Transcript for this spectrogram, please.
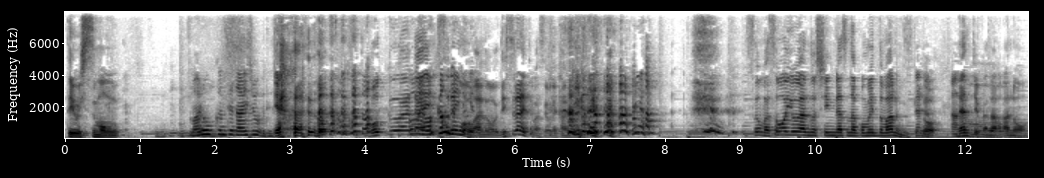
ていう質問。丸尾くんって大丈夫ですいやか僕は大それもあのディスられてますよね完全に そう,、まあ、そういうあの辛辣なコメントもあるんですけどなんていうかなあの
